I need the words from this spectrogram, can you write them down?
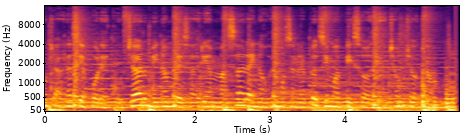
Muchas gracias por escuchar. Mi nombre es Adrián Mazara y nos vemos en el próximo episodio. Chau, chau, chau.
